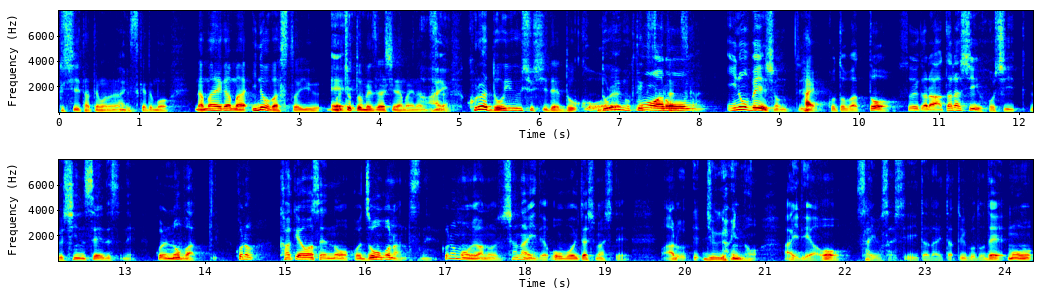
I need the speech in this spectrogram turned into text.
美しい建物なんですけども、はい、名前がまあイノバスという、まあ、ちょっと珍しい名前なんですが、はい、これはどういう趣旨でどどういう目的で作ったんですか？イノベーションという言葉と、それから新しい欲しいという申請ですね。これノバっていう。この掛け合わせのこれ造語なんですね。これはもうあの社内で応募いたしましてある従業員のアイデアを採用させていただいたということでもう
